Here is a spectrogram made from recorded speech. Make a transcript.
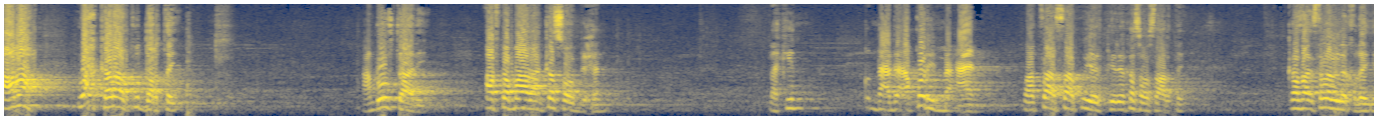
ama wax kalaad ku dartay. Candhuuftaadii afka maadan ka soo bixin. Laakiin nacnaca qori macaan waad saasaa ku yartire ka soo saartay. Kaasaa isla liqday.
